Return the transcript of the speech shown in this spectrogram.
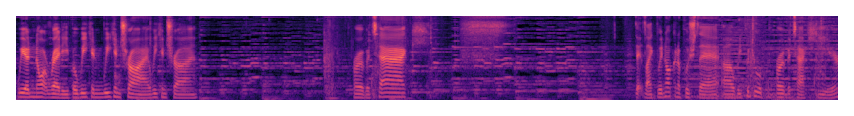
We are not ready, but we can we can try. We can try. Probe attack. Like, we're not going to push there. Uh, we could do a probe attack here.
